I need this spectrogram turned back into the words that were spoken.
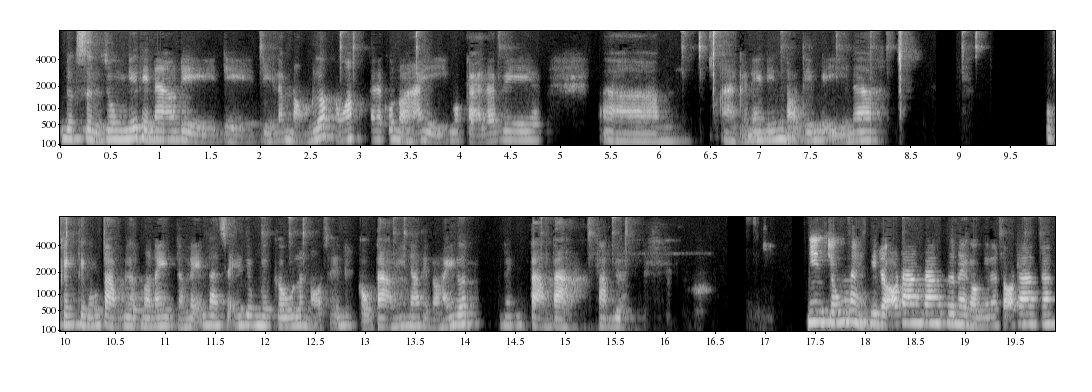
được sử dụng như thế nào để để để làm nóng nước đúng không? Đây là cô nói hai ý một cái là về à, à cái này đến nói thêm ý là ok thì cũng tạm được. Mà này chẳng lẽ là sẽ dùng cái câu là nó sẽ được cấu tạo như nào thì nó hay hơn? Nên cũng tạm tạm tạm được. Nhìn chung này thì rõ ràng ràng từ này có nghĩa là rõ ràng ràng.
